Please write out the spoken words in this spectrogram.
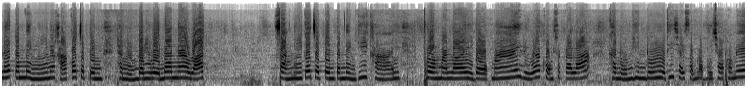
และตำแหน่งนี้นะคะก็จะเป็นถนนบริเวณด้านหน้าวัด ฝั่งนี้ก็จะเป็นตำแหน่งที่ขายพวงมาลัย ดอกไม้ หรือว่าของสักการะขนมฮินดูที่ใช้สำหรับบูชาพระแม่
